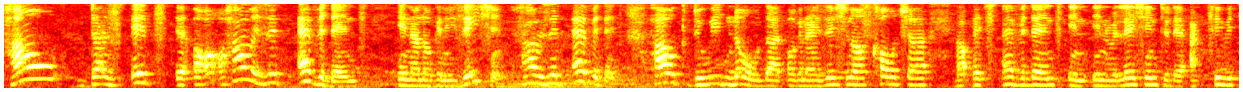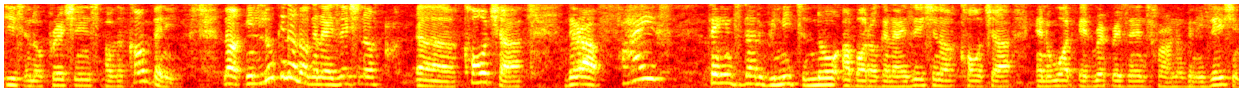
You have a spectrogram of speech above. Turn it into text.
how does it uh, how is it evident in an organization? How is it evident? How do we know that organizational culture uh, it's evident in in relation to the activities and operations of the company? Now in looking at organizational uh, culture there are five things that we need to know about organizational culture and what it represents for an organization.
